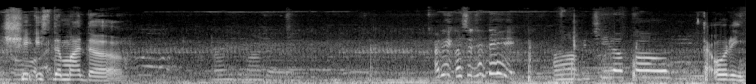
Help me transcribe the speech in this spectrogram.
She is the mother. Adik kasut cantik. Ah, benci lah kau. Tak ori.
